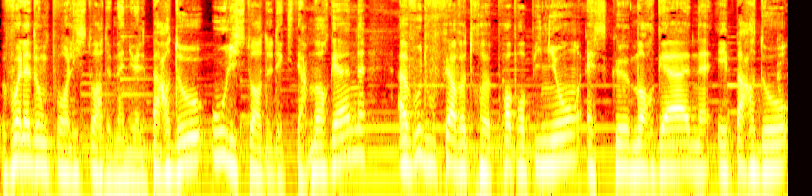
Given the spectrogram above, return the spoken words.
Voilà donc pour l'histoire de Manuel Pardo ou l'histoire de Dexter Morgan. À vous de vous faire votre propre opinion. Est-ce que Morgan et Pardo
